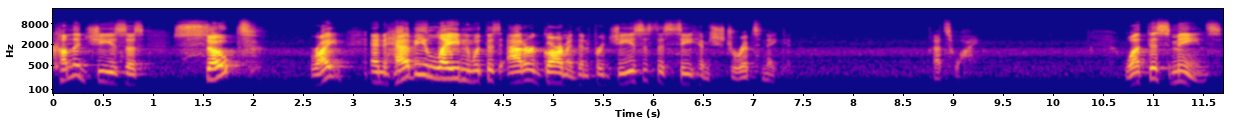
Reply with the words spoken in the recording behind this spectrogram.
come to Jesus soaked, right, and heavy laden with this outer garment than for Jesus to see him stripped naked. That's why. What this means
